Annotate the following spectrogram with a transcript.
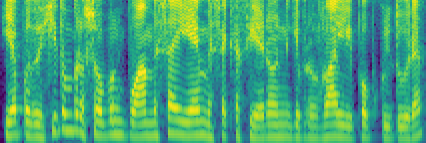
η αποδοχή των προσώπων που άμεσα ή έμεσα καθιερώνει και προβάλλει η pop κουλτούρα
